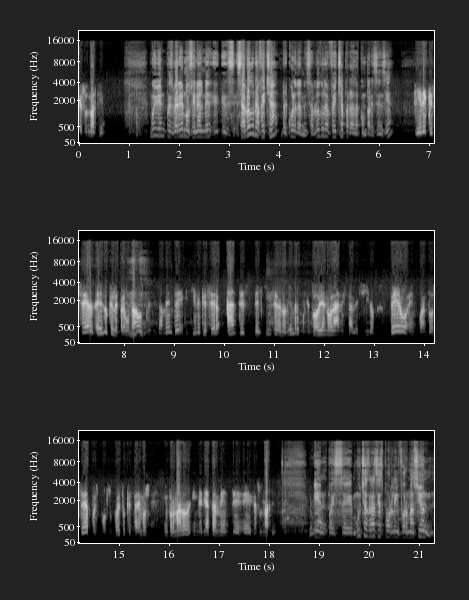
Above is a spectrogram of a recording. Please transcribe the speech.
Jesús Martín. Muy bien, pues veremos finalmente. Eh, ¿Se habló de una fecha? Recuérdame, ¿se habló de una fecha para la comparecencia? Tiene que ser, es lo que le preguntamos precisamente, y tiene que ser antes del 15 de noviembre porque todavía no la han establecido. Pero en cuanto sea, pues por supuesto que estaremos informando inmediatamente, eh, Jesús Martín. Bien, pues eh, muchas gracias por la información.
